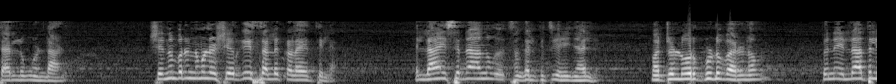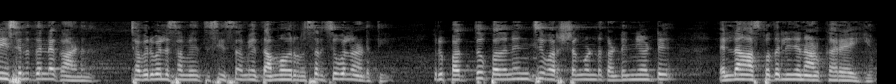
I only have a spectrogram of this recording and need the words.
ചരലും കൊണ്ടാണ്. പക്ഷെ എന്നും പറഞ്ഞ് നമ്മൾ ഷെയർ കേസ് തള്ളിക്കളയത്തില്ല എല്ലാ ഈശ്വരനാന്ന് സങ്കല്പിച്ചു കഴിഞ്ഞാൽ മറ്റുള്ളവർക്കൂട് വരണം. പിന്നെ എല്ലാത്തിലും ഈശ്വരനെ തന്നെ കാണുന്നു. ശബരിമല സമയത്ത് ഈ സമയത്ത് അമ്മ ഒരു റിസർച്ച് പോലെ നടത്തി. ഒരു പത്ത് പതിനഞ്ച് വർഷം കൊണ്ട് കണ്ടിന്യൂ ആയിട്ട് എല്ലാ ആസ്പത്രിയിലും ഞാൻ ആൾക്കാരെ അയക്കും.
